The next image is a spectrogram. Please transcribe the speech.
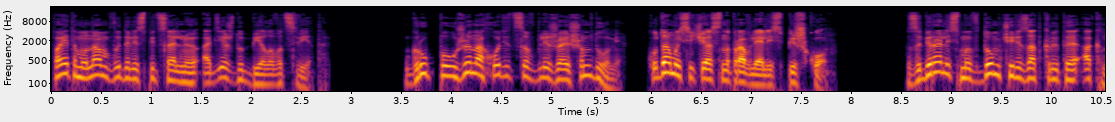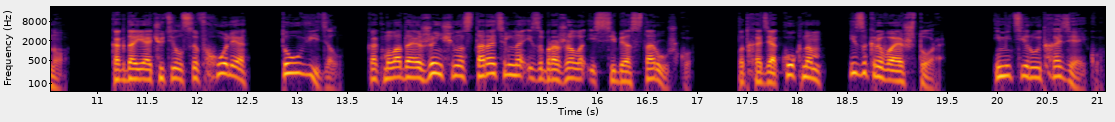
поэтому нам выдали специальную одежду белого цвета. Группа уже находится в ближайшем доме, куда мы сейчас направлялись пешком. Забирались мы в дом через открытое окно. Когда я очутился в холле, то увидел, как молодая женщина старательно изображала из себя старушку, подходя к окнам и закрывая шторы. Имитирует хозяйку,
